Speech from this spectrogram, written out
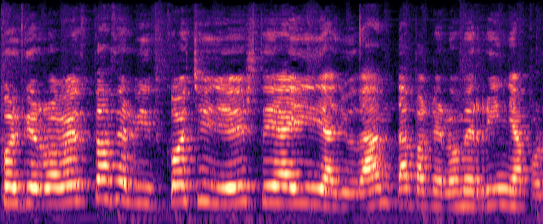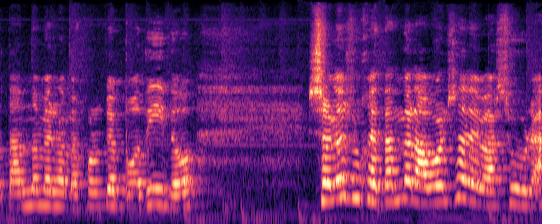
porque Roberto hace el bizcocho y yo estoy ahí ayudanta para que no me riña, portándome lo mejor que he podido, solo sujetando la bolsa de basura.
